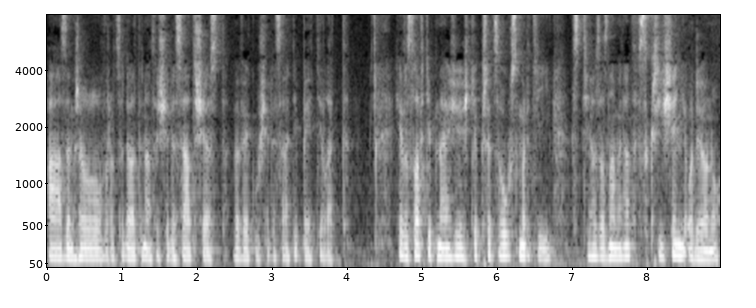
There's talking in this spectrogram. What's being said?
a zemřel v roce 1966 ve věku 65 let. Je docela vtipné, že ještě před svou smrtí stihl zaznamenat vzkříšení Odeonu,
